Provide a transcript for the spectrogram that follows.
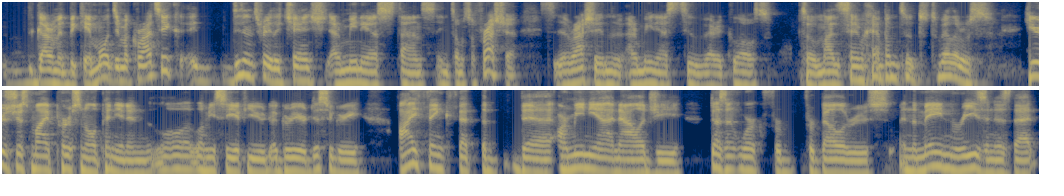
the government became more democratic, it didn't really change Armenia's stance in terms of Russia. Russia and Armenia are still very close. So might the same happen to, to, to Belarus. Here's just my personal opinion, and l- let me see if you agree or disagree. I think that the the Armenia analogy doesn't work for, for Belarus. And the main reason is that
